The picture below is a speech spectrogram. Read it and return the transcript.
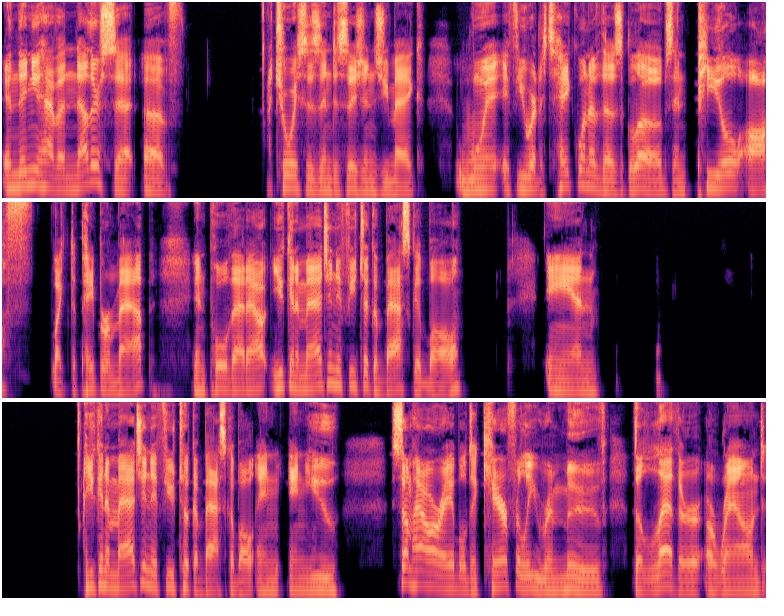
And then you have another set of choices and decisions you make when if you were to take one of those globes and peel off like the paper map and pull that out. You can imagine if you took a basketball and you can imagine if you took a basketball and and you somehow are able to carefully remove the leather around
